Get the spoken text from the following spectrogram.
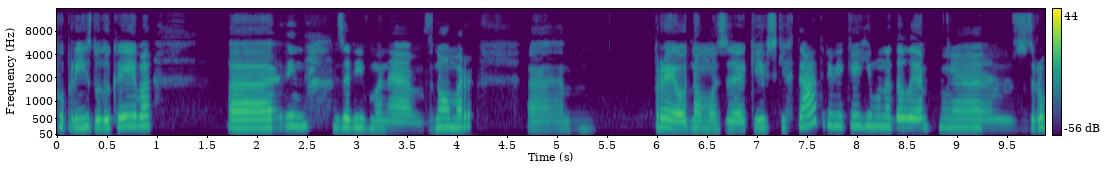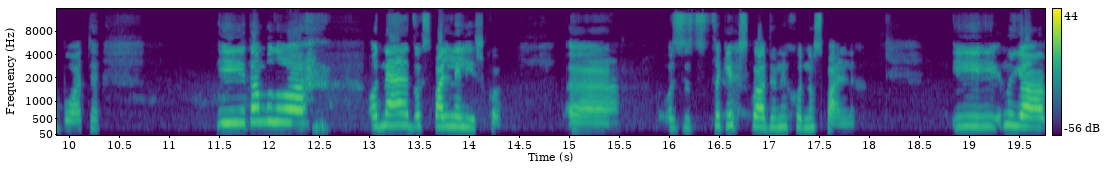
По приїзду до Києва е, він завів мене в номер е, при одному з київських театрів, який йому надали е, з роботи. І там було одне двохспальне ліжко. Е, з таких складених односпальних. І ну, я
